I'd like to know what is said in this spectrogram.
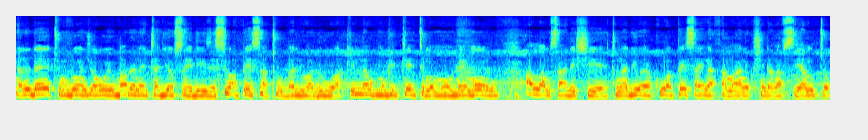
Na dada yetu mgonjwa huyu bado anahitajia usaidizi, sio wa pesa tu, bali wa dua. Kila mkiketi mumwombee Mungu Allah msahilishie. Tunajua ya kuwa pesa haina thamani kushinda nafsi ya mtu,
